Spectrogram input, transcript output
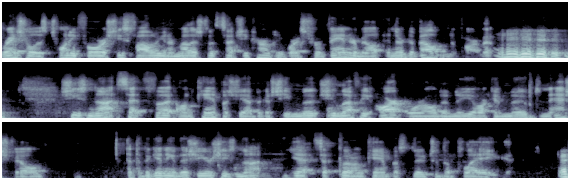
Rachel is 24. She's following in her mother's footsteps. She currently works for Vanderbilt in their development department. she's not set foot on campus yet because she moved she left the art world in new york and moved to nashville at the beginning of this year she's not yet set foot on campus due to the plague yeah,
